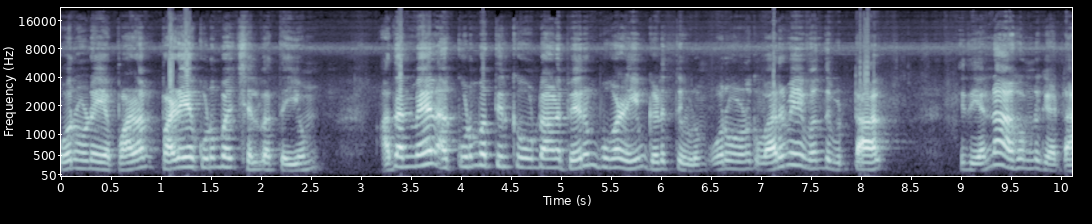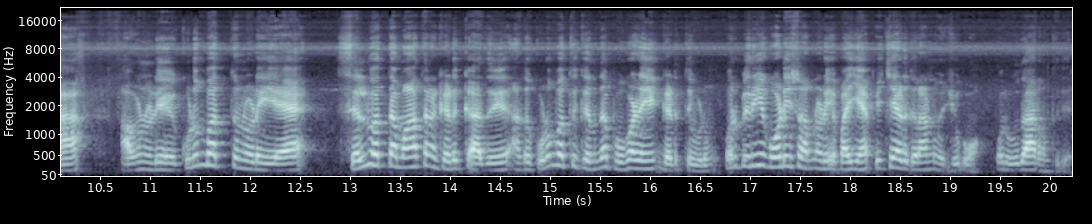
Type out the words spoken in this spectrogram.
ஒருவனுடைய பழம் பழைய குடும்ப செல்வத்தையும் அதன் மேல் அக்குடும்பத்திற்கு உண்டான பெரும் புகழையும் கெடுத்துவிடும். ஒருவனுக்கு வறுமை வந்து விட்டால் இது என்ன ஆகும்னு கேட்டால் அவனுடைய குடும்பத்தினுடைய செல்வத்தை மாத்திரம் கெடுக்காது அந்த குடும்பத்துக்கு இருந்த புகழையும் கெடுத்து விடும். ஒரு பெரிய கோடீஸ்வரனுடைய பையன் பிச்சை எடுக்கிறான்னு வச்சுக்குவோம் ஒரு உதாரணத்துக்கு.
